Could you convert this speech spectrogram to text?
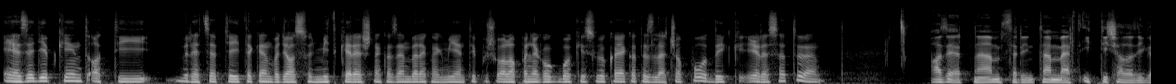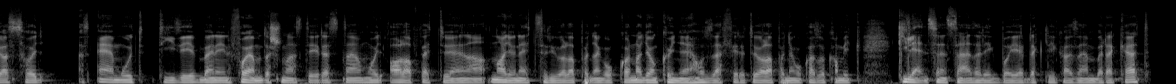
Ez egyébként a ti receptjeiteken, vagy az, hogy mit keresnek az emberek, meg milyen típusú alapanyagokból készülő kajákat, ez lecsapódik érezhetően? Azért nem, szerintem, mert itt is az az igaz, hogy az elmúlt tíz évben én folyamatosan azt éreztem, hogy alapvetően a nagyon egyszerű alapanyagokkal, nagyon könnyen hozzáférhető alapanyagok azok, amik 90%-ba érdeklik az embereket.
